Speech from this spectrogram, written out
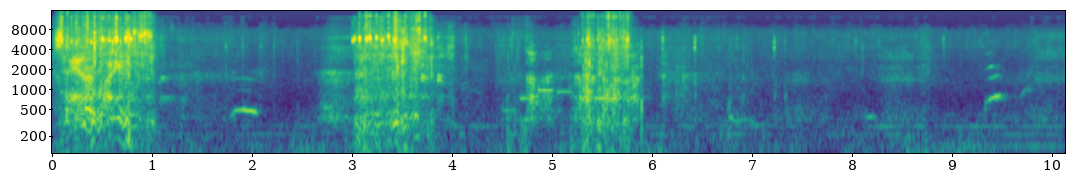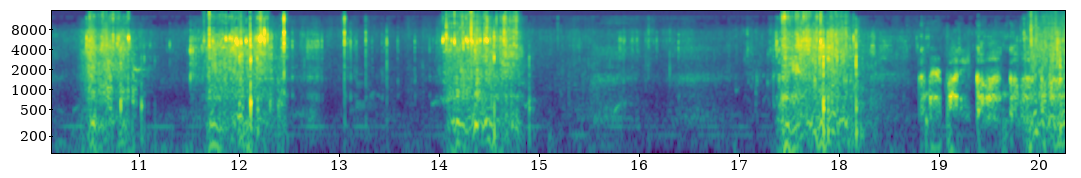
Stay on, buddy. Come on, come on, come on, come on. Come here. Come here, buddy. Come on, come on, come on.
